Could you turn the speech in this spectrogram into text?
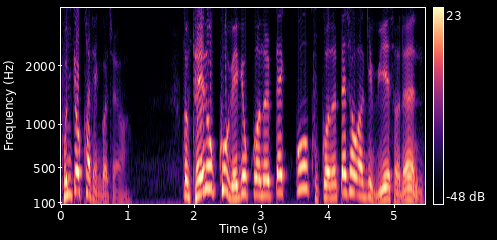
본격화된 거죠. 그럼 대놓고 외교권을 뺏고 국권을 뺏어가기 위해서는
